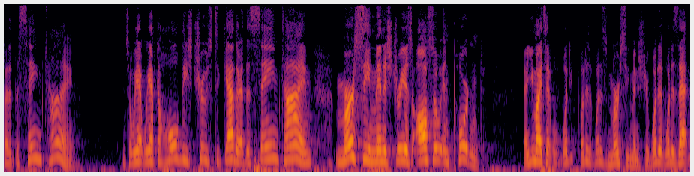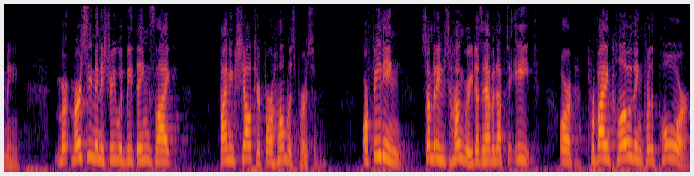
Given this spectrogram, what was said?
But at the same time, and so we have, we have to hold these truths together. At the same time, mercy ministry is also important. Now, you might say, well, what, what, is, what is mercy ministry? What, what does that mean? Mer- mercy ministry would be things like finding shelter for a homeless person, or feeding somebody who's hungry, doesn't have enough to eat, or providing clothing for the poor.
